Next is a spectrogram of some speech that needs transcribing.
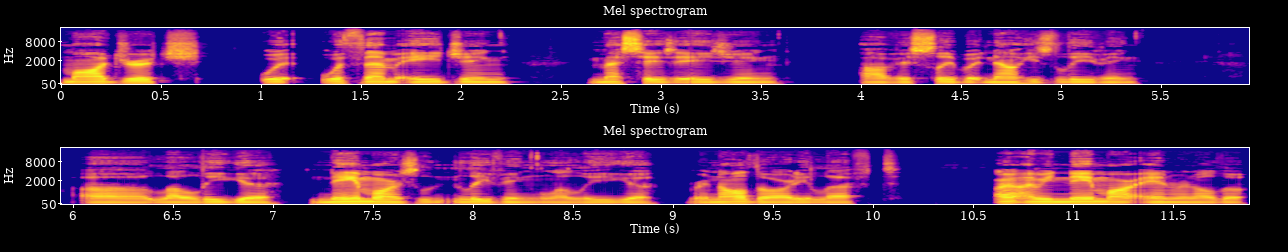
Modric, with with them aging, Messi's aging, obviously, but now he's leaving uh, La Liga. Neymar's leaving La Liga. Ronaldo already left. I mean, Neymar and Ronaldo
